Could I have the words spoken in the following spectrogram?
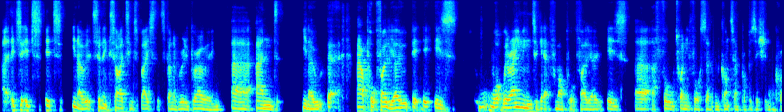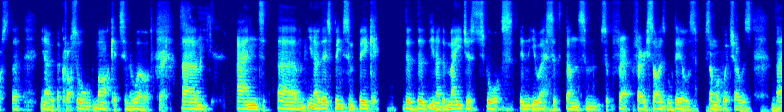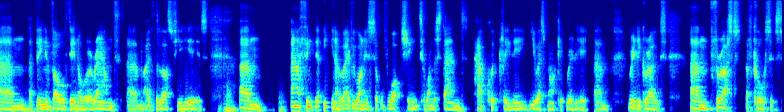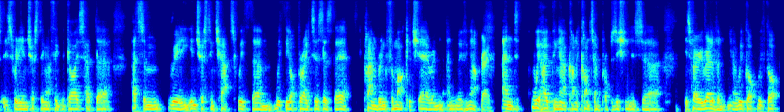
it's it's it's you know it's an exciting space that's kind of really growing. Uh, and you know uh, our portfolio it, it is what we're aiming to get from our portfolio is uh, a full 24/7 content proposition across the you know across all markets in the world. Right. Um, and um, you know there's been some big the the you know the major sports in the US have done some sort of very, sizable deals, some of which I was um, have been involved in or around um, over the last few years. Um, and I think that you know everyone is sort of watching to understand how quickly the US market really um, really grows. Um, for us, of course, it's it's really interesting. I think the guys had their had some really interesting chats with um, with the operators as they're clambering for market share and, and moving up. Right. And we're hoping our kind of content proposition is uh, is very relevant. You know, we've got we've got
